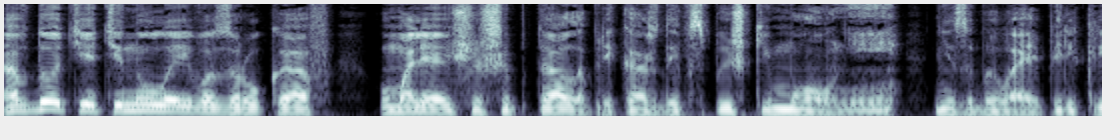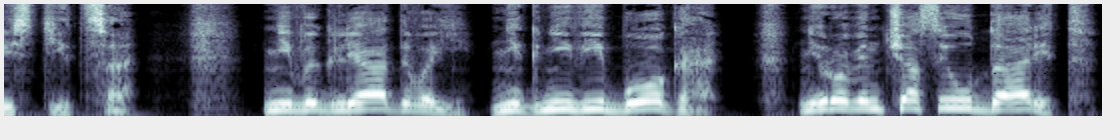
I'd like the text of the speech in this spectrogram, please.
Авдотья тянула его за рукав, умоляюще шептала при каждой вспышке молнии, не забывая перекреститься. «Не выглядывай, не гневи Бога! Не ровен час и ударит!»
